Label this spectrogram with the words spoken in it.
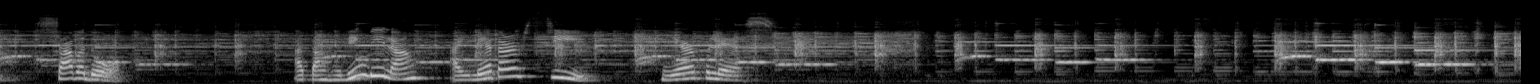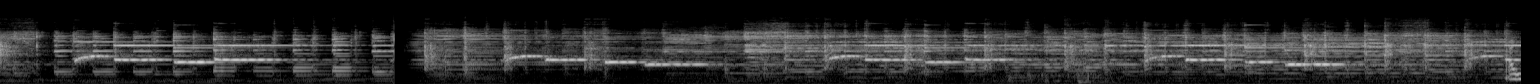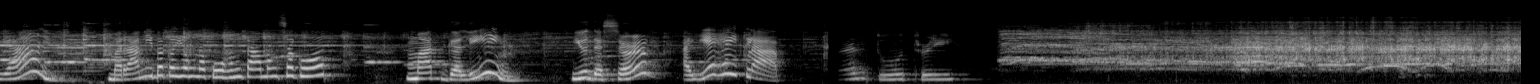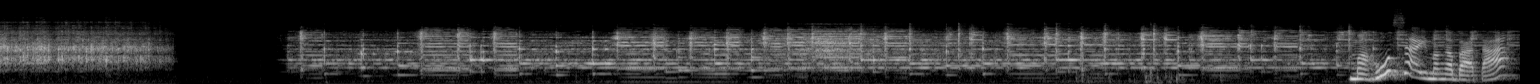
Sabado. At ang huling bilang ay letter C, Miyerkules. Ayan! Marami ba kayong nakuhang tamang sagot? Mat galing! You deserve a yehey clap! One, two, three. Mahusay mga bata!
